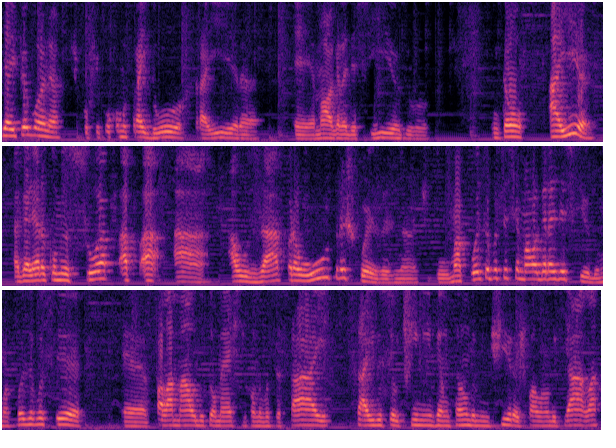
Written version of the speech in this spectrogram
E aí pegou, né? Tipo, ficou como traidor, traíra, é, mal agradecido. Então, aí a galera começou a, a, a, a usar para outras coisas, né? Tipo, uma coisa é você ser mal agradecido, uma coisa é você é, falar mal do teu mestre quando você sai, sair do seu time inventando mentiras, falando que ah, lá,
